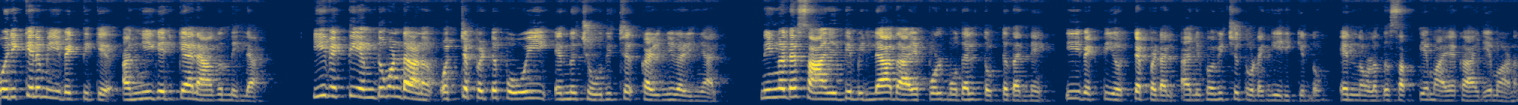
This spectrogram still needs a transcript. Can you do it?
ഒരിക്കലും ഈ വ്യക്തിക്ക് അംഗീകരിക്കാനാകുന്നില്ല. ഈ വ്യക്തി എന്തുകൊണ്ടാണ് ഒറ്റപ്പെട്ടു പോയി എന്ന് ചോദിച്ച് കഴിഞ്ഞു കഴിഞ്ഞാൽ നിങ്ങളുടെ സാന്നിധ്യം ഇല്ലാതായപ്പോൾ മുതൽ തൊട്ട് തന്നെ ഈ വ്യക്തി ഒറ്റപ്പെടൽ അനുഭവിച്ചു തുടങ്ങിയിരിക്കുന്നു എന്നുള്ളത് സത്യമായ കാര്യമാണ്.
